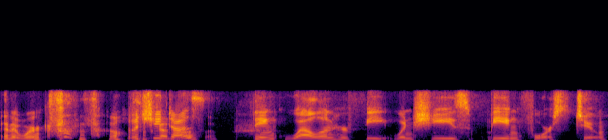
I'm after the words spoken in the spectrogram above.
and it works. so But she does awesome. think well on her feet when she's being forced to.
